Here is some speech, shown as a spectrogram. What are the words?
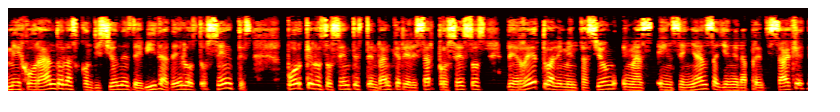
mejorando las condiciones de vida de los docentes, porque los docentes tendrán que realizar procesos de retroalimentación en las enseñanzas y en el aprendizaje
